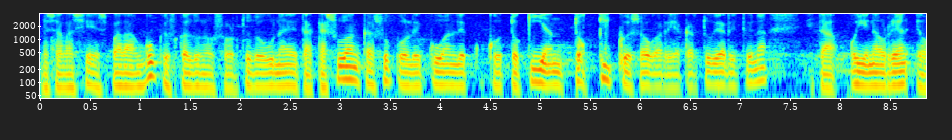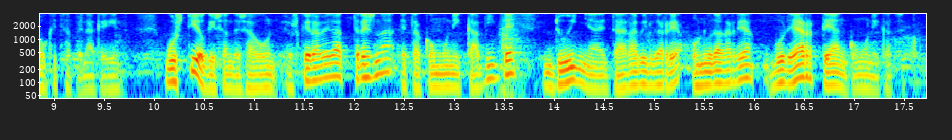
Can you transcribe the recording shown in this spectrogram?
bezalaxe ez bada guk Euskaldunok sortu duguna eta kasuan, kasuko lekuan, lekuko tokian, tokiko ezaugarriak hartu behar dituena eta hoien aurrean egokitzapenak egin. Guztiok izan dezagun euskera bera tresna eta komunikabide duina eta arabilgarria, onuragarria gure artean komunikatzeko.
